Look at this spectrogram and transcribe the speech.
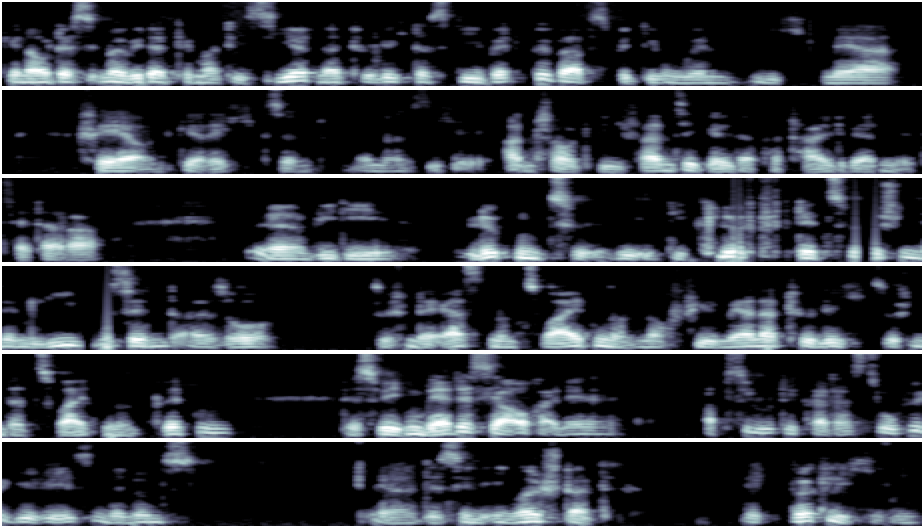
genau das immer wieder thematisiert. Natürlich, dass die Wettbewerbsbedingungen nicht mehr fair und gerecht sind, wenn man sich anschaut, wie Fernsehgelder verteilt werden etc., äh, wie die Lücken, die, die Klüfte zwischen den Ligen sind, also zwischen der ersten und zweiten und noch viel mehr natürlich zwischen der zweiten und dritten. Deswegen wäre das ja auch eine absolute Katastrophe gewesen, wenn uns ja, das in Ingolstadt nicht wirklich in,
